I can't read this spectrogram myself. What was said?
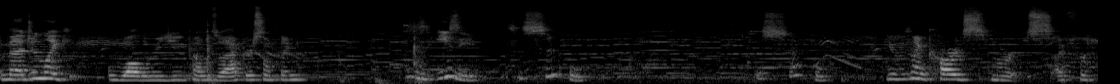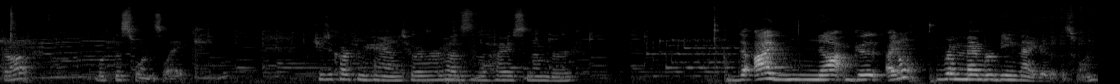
Imagine like Waluigi comes back or something. This is easy. This is simple. This is simple. You can card smarts. I forgot what this one's like. Choose a card from your hand. Whoever has the highest number. The, I'm not good. I don't remember being that good at this one.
